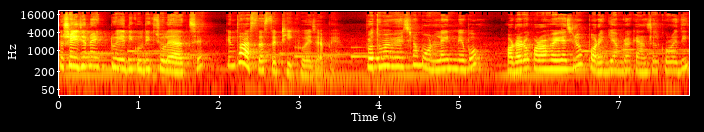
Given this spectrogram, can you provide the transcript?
তো সেই জন্য একটু এদিক ওদিক চলে যাচ্ছে, কিন্তু আস্তে আস্তে ঠিক হয়ে যাবে। প্রথমে ভেবেছিলাম অনলাইন নেব। অর্ডারও করা হয়ে গেছিল, পরে গিয়ে আমরা ক্যান্সেল করে দিই।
